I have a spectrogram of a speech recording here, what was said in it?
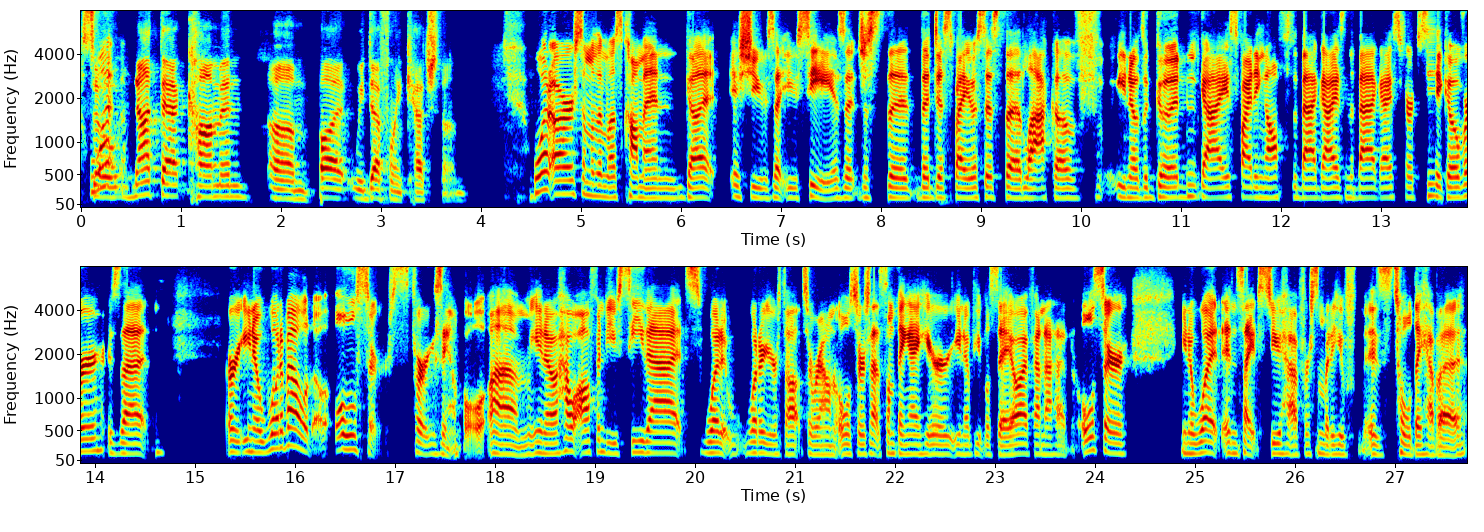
So what? not that common, um, but we definitely catch them. What are some of the most common gut issues that you see? Is it just the the dysbiosis, the lack of, you know, the good guys fighting off the bad guys and the bad guys start to take over? Is that or you know, what about ulcers, for example? Um, you know, how often do you see that? What what are your thoughts around ulcers? That's something I hear, you know, people say, "Oh, I found out I had an ulcer." You know, what insights do you have for somebody who is told they have a,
